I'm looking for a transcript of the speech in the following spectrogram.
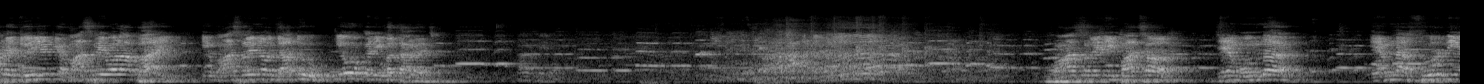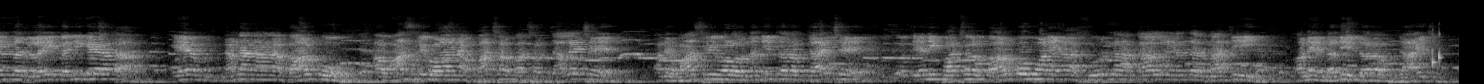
આપણે જોઈએ કે વાંસળી વાળા ભાઈ એ વાંસળીનો જાદુ કેવો કરી બતાવે છે? વાંસળીની પાછળ જેમ ઉંદર એમના સૂરની અંદર લઈ બની ગયા હતા, એમ નાના નાના બાળકો આ વાંસળી વાળાના પાછળ પાછળ ચાલે છે અને વાંસળી વાળો નદી તરફ જાય છે, તો તેની પાછળ બાળકો પણ એના સૂરના તાલની અંદર નાચી અને નદી તરફ જાય છે.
